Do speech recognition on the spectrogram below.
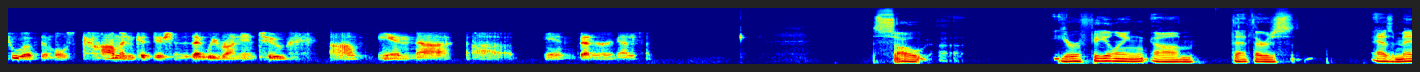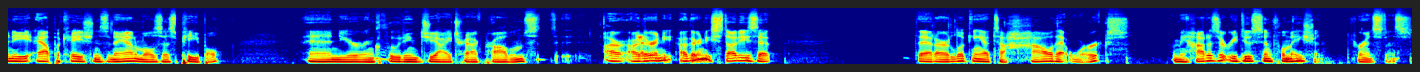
two of the most common conditions that we run into um, in uh, uh, veterinary medicine. So, uh, you're feeling um, that there's as many applications in animals as people, and you're including GI tract problems. Are, are yep. there any are there any studies that that are looking at to how that works? I mean, how does it reduce inflammation, for instance?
